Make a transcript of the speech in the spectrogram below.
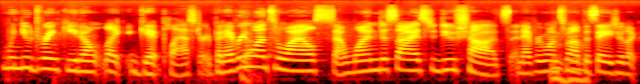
when you drink, you don't like get plastered. But every Yeah. once in a while, someone decides to do shots, and every once in a Mm-hmm. while at this age, you're like.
